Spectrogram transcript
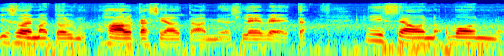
isoimmat on halkasijaltaan myös leveitä. Niissä on, on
